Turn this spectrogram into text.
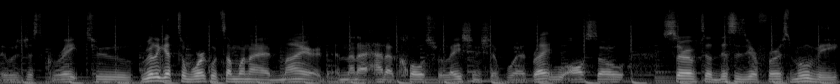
It was just great to really get to work with someone I admired and that I had a close relationship with, Right. who also served to this is your first movie,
